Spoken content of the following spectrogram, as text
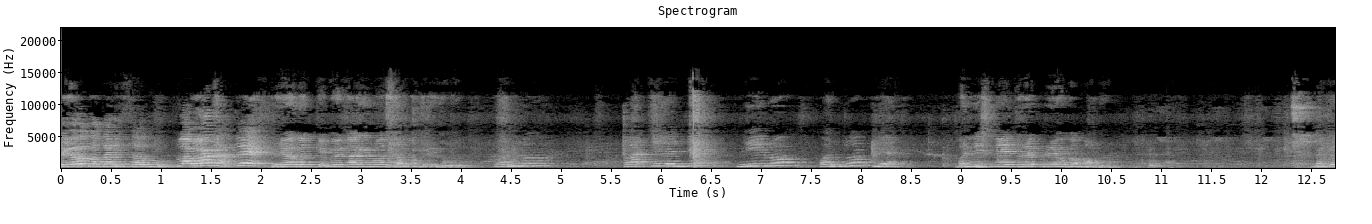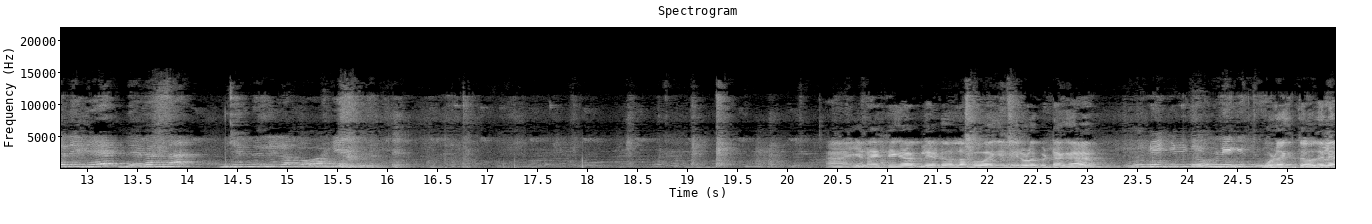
ಪ್ರಯೋಗದ ಹೆಸರು ಪ್ಲವಣತೆ ಪ್ರಯೋಗಕ್ಕೆ ಬೇಕಾಗಿರುವ ಸಾಮಗ್ರಿಗಳು. ಒಂದು ಪಾತ್ರೆಯಲ್ಲಿ ನೀರು ಒಂದು ಪ್ಲೇಟ್. ಬನ್ನಿ ಸ್ನೇಹಿತರೆ ಪ್ರಯೋಗ ಮಾಡೋಣ. ಮೊದಲಿಗೆ ಬ್ಲೇಡನ್ನ ನೀರಿನಲ್ಲಿ ಲಂಬವಾಗಿ ಇಡೋಣ. ಏನಾಯ್ತು ಈಗ? ಬ್ಲೇಡ್ ಲಂಬವಾಗಿ ನೀರೊಳಗೆ ಬಿಟ್ಟಾಗ? ಮುಳುಗಿತು ಮುಳುಗಿತು ಮುಳುಗಿತ್ತು. ಹೌದಿಲ್ಲ?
